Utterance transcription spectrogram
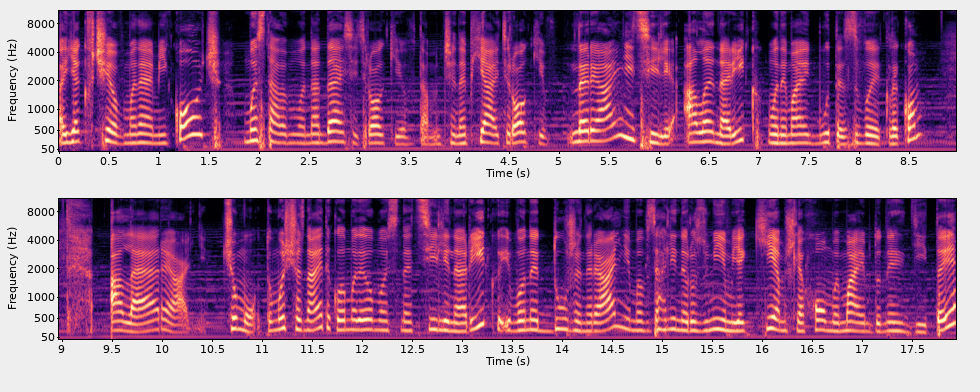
як вчив мене мій коуч, ми ставимо на 10 років там чи на 5 років нереальні цілі, але на рік вони мають бути з викликом, але реальні. Чому? Тому що знаєте, коли ми дивимося на цілі на рік, і вони дуже нереальні, ми взагалі не розуміємо, яким шляхом ми маємо до них дійти.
